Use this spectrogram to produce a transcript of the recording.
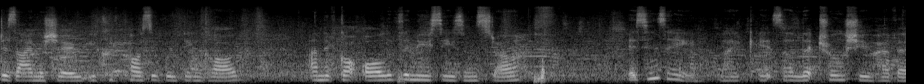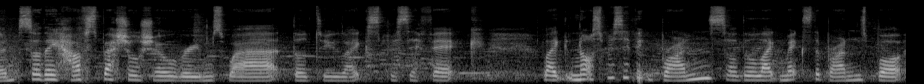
designer shoe you could possibly think of. And they've got all of the new season stuff. It's insane, like it's a literal shoe heaven. So they have special showrooms where they'll do like specific, like not specific brands, so they'll like mix the brands, but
